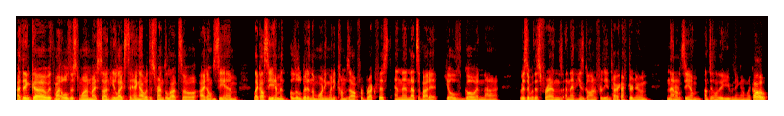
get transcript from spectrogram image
I think uh, with my oldest one, my son, he likes to hang out with his friends a lot. So I don't see him like I'll see him a little bit in the morning when he comes out for breakfast, and then that's about it. He'll go and uh, visit with his friends, and then he's gone for the entire afternoon and I don't see him until the evening. I'm like, oh,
